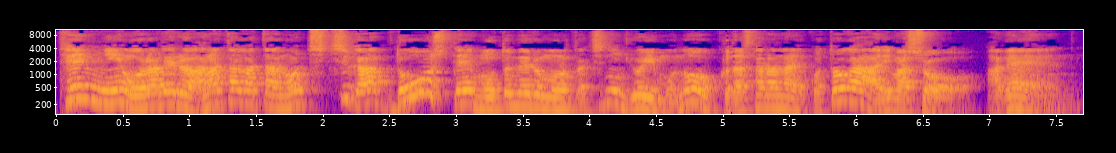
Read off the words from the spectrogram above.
天におられるあなた方の父がどうして求める者たちに良いものをくださらないことがありましょう。アメン。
